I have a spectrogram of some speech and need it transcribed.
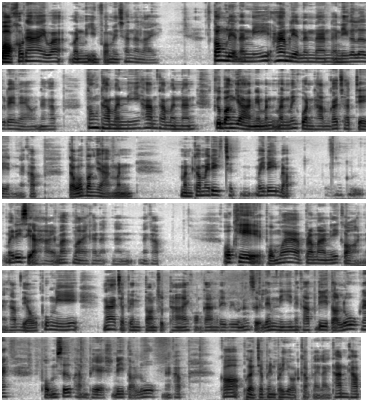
บอกเขาได้ว่ามันมี information อะไร ต้องเรียนอันนี้ห้ามเรียนอันนั้น อันนี้ก็เลิกได้แล้วนะครับ ต้องทำอันนี้ห้ามทำอันนั้น คือบางอย่างเนี่ยมันมันไม่ควรทำก็ชัดเจนนะครับ แต่ว่าบางอย่างมันมันก็ไม่ได้ไม่ได้แบบไม่ได้เสียหายมากมายขนาดนั้นนะครับ โอเค ผมว่าประมาณนี้ก่อนนะครับ เดี๋ยวพรุ่งนี้น่าจะเป็นตอนสุดท้ายของการรีวิวหนังสือเล่มนี้นะครับ ดีต่อลูกนะผมซื้อผ่านเพจดีต่อลูกนะครับ ก็เผื่อจะเป็นประโยชน์กับหลาย ๆ ท่านครับ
